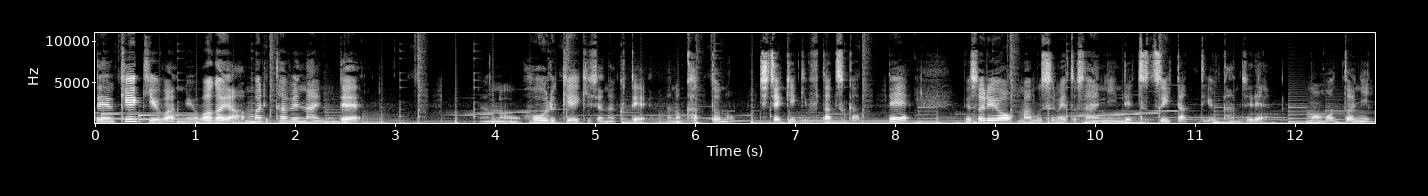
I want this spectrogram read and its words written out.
でケーキはね我が家あんまり食べないのであのホールケーキじゃなくてあのカットのちっちゃいケーキ2つ買ってでそれを、まあ、娘と3人でつついたっていう感じでもう本当に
